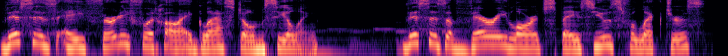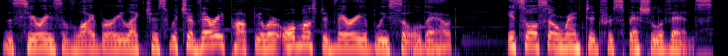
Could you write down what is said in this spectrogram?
This is a 30 foot high glass dome ceiling. This is a very large space used for lectures, the series of library lectures, which are very popular, almost invariably sold out. It's also rented for special events.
